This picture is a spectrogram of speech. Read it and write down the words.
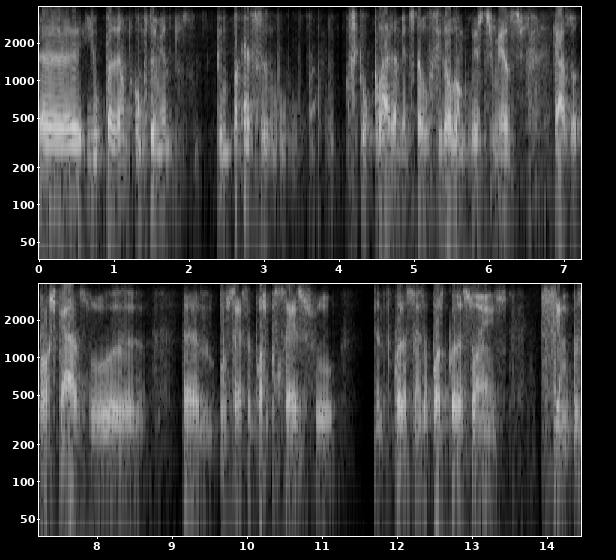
uh, e o padrão de comportamento que me parece ficou claramente estabelecido ao longo destes meses, caso após caso, uh, um, processo após processo, declarações após declarações, sempre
